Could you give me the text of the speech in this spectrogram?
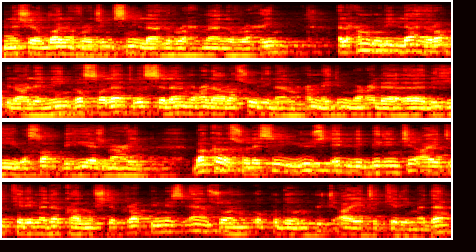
Mineşşeytanirracim. Bismillahirrahmanirrahim. Elhamdülillahi Rabbil alemin. Ve salatu ve selamu ala Resulina Muhammedin ve ala alihi ve sahbihi ecma'in. Bakara suresi 151. ayeti kerimede kalmıştık. Rabbimiz en son okuduğum 3 ayeti kerimede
